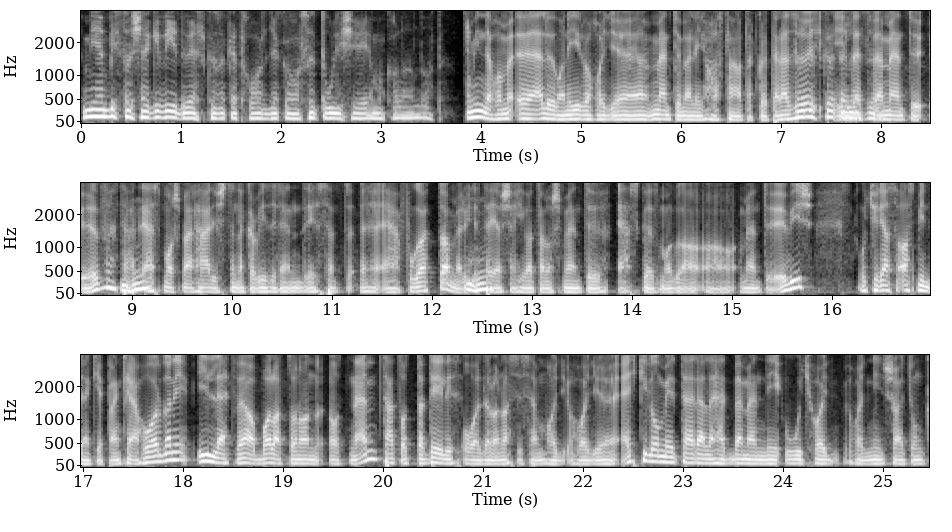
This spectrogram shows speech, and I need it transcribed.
Milyen biztonsági védőeszközöket hordjak ahhoz, hogy túl is éljem a kalandot? Mindenhol elő van írva, hogy mentőmellény használata kötelező, hát kötelező. illetve mentőöv, tehát uh-huh. ezt most már hál' Istennek a vízirendészet elfogadta, mert uh-huh. ugye mhm. teljesen hivatalos mentő eszköz maga a mentőöv is, úgyhogy azt, azt mindenképpen kell hordani, illetve a Balatonon ott nem, tehát ott a déli oldalon azt hiszem, hogy, hogy egy kilométerre lehet bemenni úgy, hogy, hogy nincs rajtunk,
